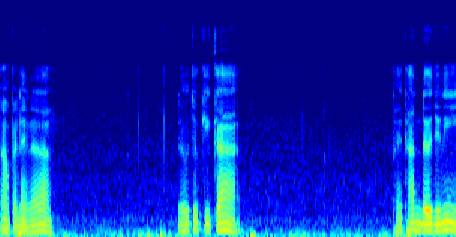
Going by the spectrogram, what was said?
อ้าวไปไหนแล้วล่ะเดี๋ยวเจ้ากีก้า ไททันเดินอยู่นี่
